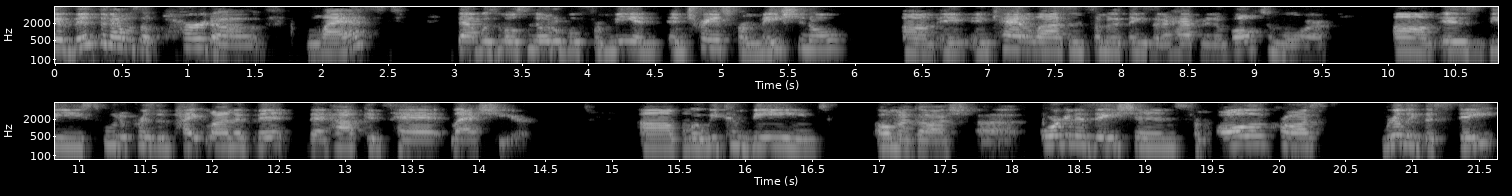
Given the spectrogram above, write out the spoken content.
event that I was a part of last, that was most notable for me and, and transformational um, and, and, catalyzing some of the things that are happening in Baltimore um, is the school to prison pipeline event that Hopkins had last year, um, where we convened, oh my gosh, uh, organizations from all across really the state.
